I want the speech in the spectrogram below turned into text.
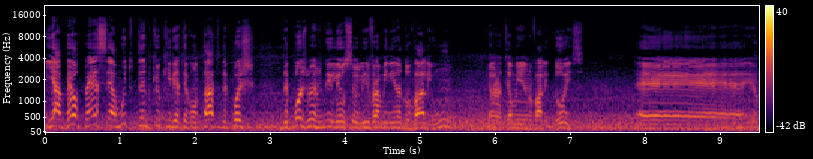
E a Bel Peça é há muito tempo que eu queria ter contato, depois, depois mesmo de ler o seu livro A Menina do Vale 1, ela já tem a Menina do Vale 2. É, eu,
